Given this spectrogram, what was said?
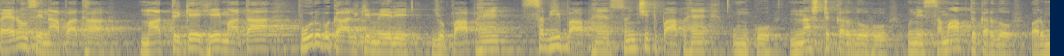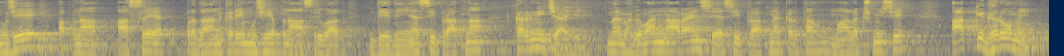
पैरों से नापा था। मातृ के हे माता पूर्व काल के मेरे जो पाप हैं, सभी पाप हैं, संचित पाप हैं, उनको नष्ट कर दो हो, उन्हें समाप्त कर दो और मुझे अपना आश्रय प्रदान करें, मुझे अपना आशीर्वाद दे दें। ऐसी प्रार्थना करनी चाहिए। मैं भगवान नारायण से ऐसी प्रार्थना करता हूँ, माँ लक्ष्मी से। आपके घरों में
